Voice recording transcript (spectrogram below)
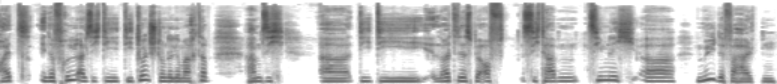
heute in der Früh, als ich die, die Turnstunde gemacht habe, haben sich äh, die, die Leute, die das beaufsicht haben, ziemlich äh, müde verhalten.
